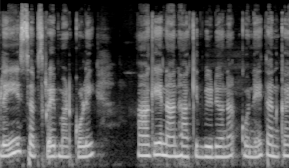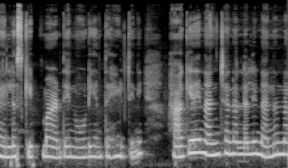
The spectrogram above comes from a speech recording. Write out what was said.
ಪ್ಲೀಸ್ ಸಬ್ಸ್ಕ್ರೈಬ್ ಮಾಡ್ಕೊಳ್ಳಿ. ಹಾಗೆ ನಾನು ಹಾಕಿದ ವಿಡಿಯೋನ ಕೊನೆ ತನಕ ಎಲ್ಲೂ ಸ್ಕಿಪ್ ಮಾಡಿದೆ ನೋಡಿ ಅಂತ ಹೇಳ್ತೀನಿ. ಹಾಗೆಯೇ ನನ್ನ ಚಾನಲಲ್ಲಿ ನನ್ನನ್ನು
